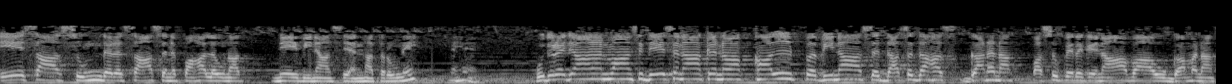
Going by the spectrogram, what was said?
ඒසා සුන්දර ශාසන පහළ වුණත් මේ විනාශයන් හතර උනේ නැහැ. බුදුරජාණන් වහන්සේ දේශනා කරනවා කල්ප විනාශ දසදහස් ගණනක් පසු පෙරගෙන ආවා වූ ගමනක්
